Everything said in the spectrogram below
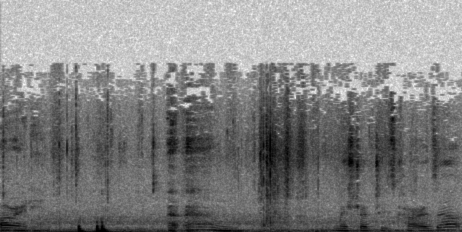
Alrighty. I'm gonna stretch these cards out.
